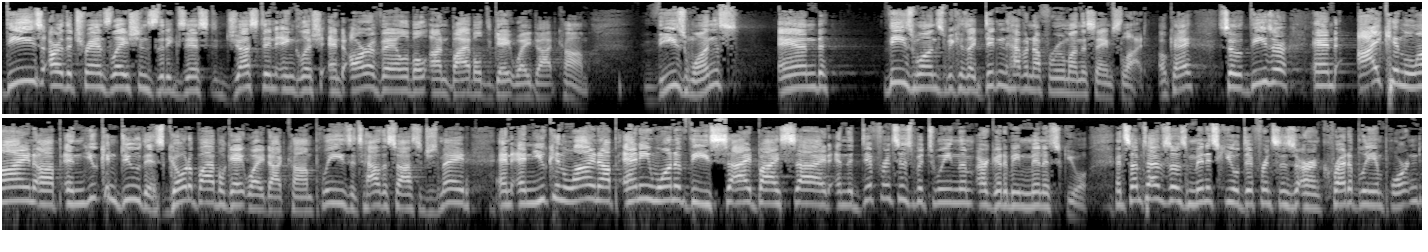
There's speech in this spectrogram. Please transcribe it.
These are the translations that exist just in English and are available on BibleGateway.com. These ones and these ones because I didn't have enough room on the same slide. Okay? So these are, and I can line up, and you can do this. Go to BibleGateway.com, please. It's how the sausage is made. And, and you can line up any one of these side by side, and the differences between them are going to be minuscule. And sometimes those minuscule differences are incredibly important,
